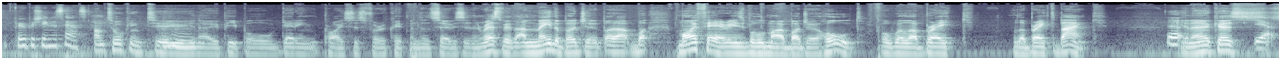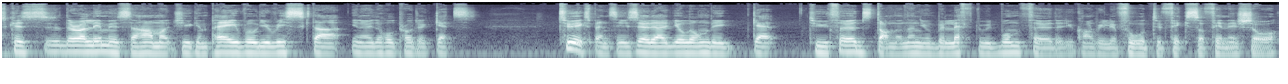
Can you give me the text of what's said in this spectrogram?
refurbishing his house. I'm talking to Mm-hmm. you know people getting prices for equipment and services and the rest of it. I made a budget, but, uh, but my fear is will my budget hold or will I break? Will I break the bank? You know, because Yeah. there are limits to how much you can pay. Will you risk that you know the whole project gets too expensive so that you'll only get two thirds done and then you'll be left with one third that you can't really afford to fix or finish or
